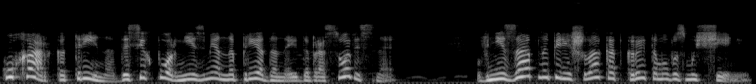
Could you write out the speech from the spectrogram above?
кухарка Трина, до сих пор неизменно преданная и добросовестная, внезапно перешла к открытому возмущению.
